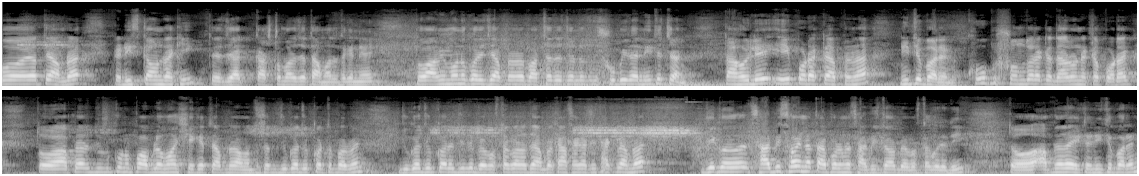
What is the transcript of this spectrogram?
ওয়াতে আমরা একটা ডিসকাউন্ট রাখি যা কাস্টমার যাতে আমাদের থেকে নেয়। তো আমি মনে করি যে আপনারা বাচ্চাদের জন্য যদি সুবিধা নিতে চান, তাহলে এই প্রোডাক্টটা আপনারা নিতে পারেন। খুব সুন্দর একটা দারুণ একটা প্রোডাক্ট তো আপনার যদি কোনো প্রবলেম হয়, সেক্ষেত্রে আপনারা আমাদের সাথে যোগাযোগ করতে পারবেন। যোগাযোগ করে যদি ব্যবস্থা করা যায়, আমরা কাছাকাছি থাকলে আমরা যে সার্ভিস হয় না, তারপর আমরা সার্ভিস দেওয়ার ব্যবস্থা করে দিই। তো আপনারা এটা নিতে পারেন।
